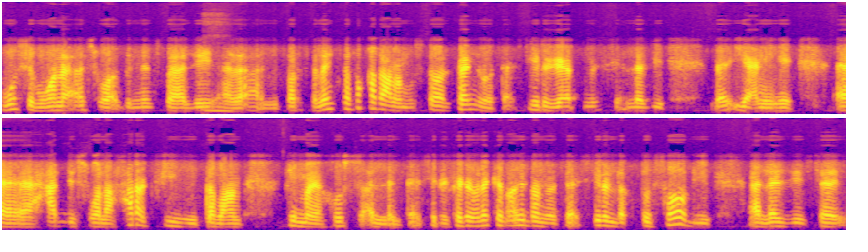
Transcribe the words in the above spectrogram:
موسم ولا اسوء بالنسبة للبارسا ليس فقط على المستوى الفني وتأثير غياب ميسي الذي يعني آه، حدث ولا حرج فيه طبعا فيما يخص التأثير الفني ولكن أيضا التأثير الاقتصادي الذي سي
